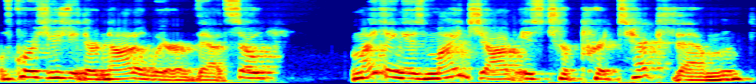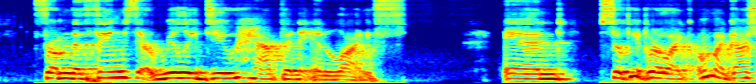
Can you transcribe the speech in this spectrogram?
Of course, usually they're not aware of that. So my thing is, my job is to protect them from the things that really do happen in life. And so people are like, oh my gosh,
